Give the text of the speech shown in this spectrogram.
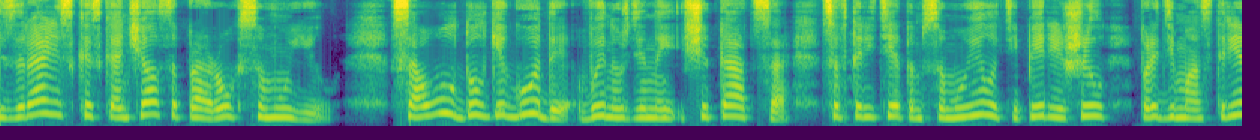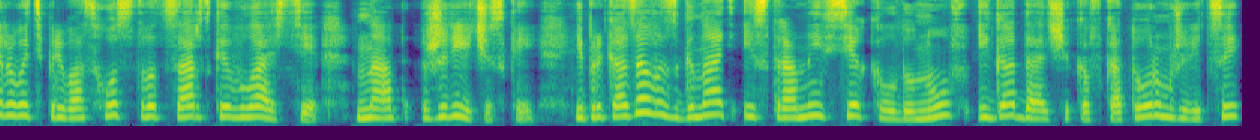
израильской скончался пророк Самуил. Саул, долгие годы вынужденный считаться с авторитетом Самуила, теперь решил продемонстрировать превосходство царской власти над жреческой и приказал изгнать из страны всех колдунов и гадальщиков, которым жрецы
